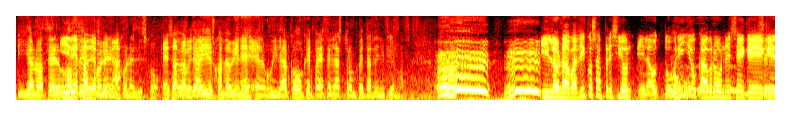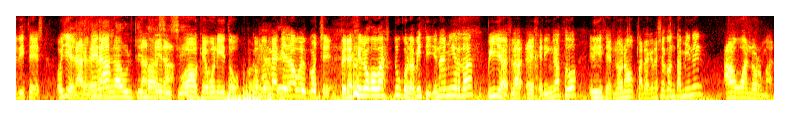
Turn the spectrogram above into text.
Y ya no hace el Y deja de con, el, frenar. con el disco. Exactamente. Entonces, de ahí es cuando viene el ruidaco que parecen las trompetas del infierno. y los lavadicos a presión, el autobrillo cabrón ese que, Sí. que dices, oye, El la que cera, la última, cera, sí, sí. oh, qué bonito, cómo me ha quedado el coche. Pero es que luego vas tú con la bici llena de mierda, pillas la- el jeringazo y dices, no, no, para que no se contaminen, agua normal.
